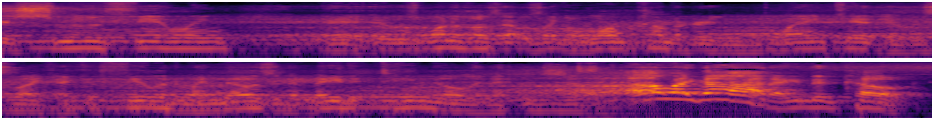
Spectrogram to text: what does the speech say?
very smooth feeling. It, it was one of those that was like a warm, comforting blanket. It was like I could feel it in my nose, and it made it tingle, and it was just like, oh my god, I did coke.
